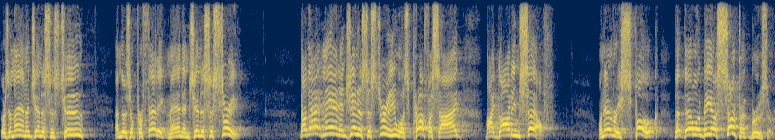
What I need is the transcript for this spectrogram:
there's a man in Genesis 2, and there's a prophetic man in Genesis 3. Now, that man in Genesis 3 was prophesied by God Himself. Whenever He spoke, that there would be a serpent bruiser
